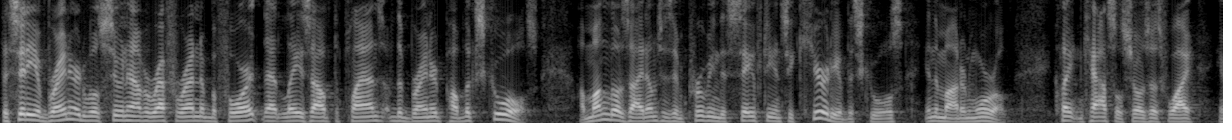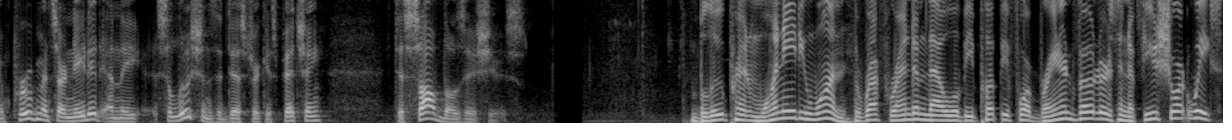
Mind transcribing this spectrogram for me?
The city of Brainerd will soon have a referendum before it that lays out the plans of the Brainerd Public Schools. Among those items is improving the safety and security of the schools in the modern world. Clayton Castle shows us why improvements are needed and the solutions the district is pitching to solve those issues. Blueprint 181, the referendum that will be put before Brainerd voters in a few short weeks,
